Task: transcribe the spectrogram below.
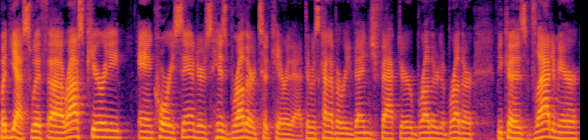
But yes, with uh, Ross Puritty and Corey Sanders, his brother took care of that. There was kind of a revenge factor, brother to brother, because Vladimir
